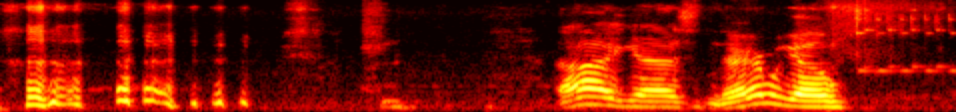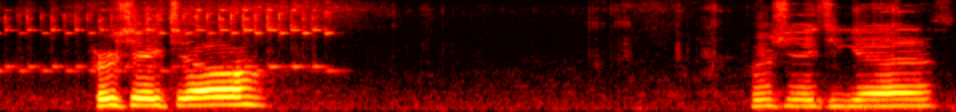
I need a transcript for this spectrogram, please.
all right, guys. There we go. Appreciate y'all. Appreciate you guys.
